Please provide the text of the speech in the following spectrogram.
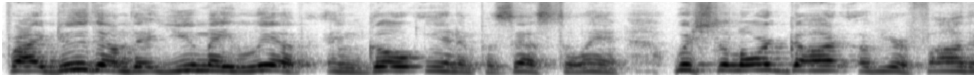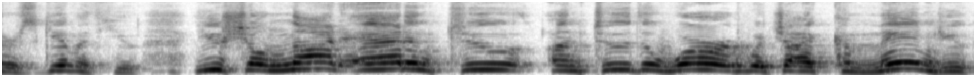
For I do them that you may live and go in and possess the land, which the Lord God of your fathers giveth you. You shall not add unto, unto the word which I command you,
